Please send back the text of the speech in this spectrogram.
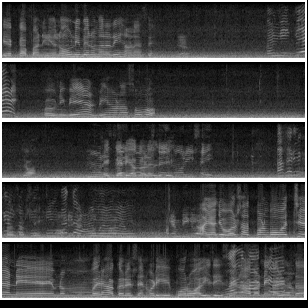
કેક કાપવાની હે નવની બેન અમારા રિહાણા છે. અવની બેન. રિહાણા સો. જો એક ગાડી આગળ લીધી. કેમ બીક લાગે? અહીંયા જો વરસાદ પણ બહુ જ છે અને એમને વરહા કરે છે ને વળી પોરો આવી જાય છે. ને આગળ નીકળી જતા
